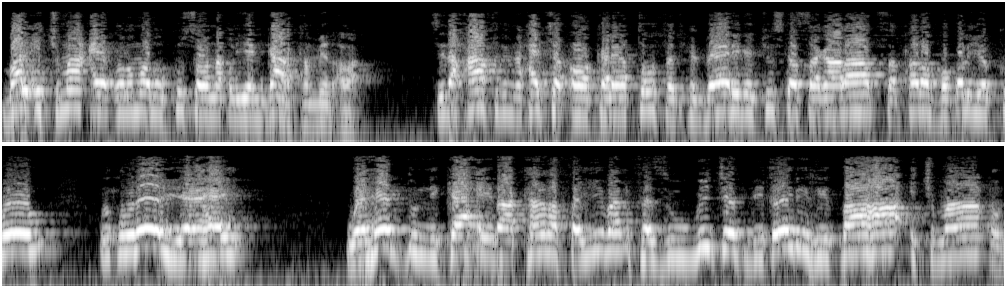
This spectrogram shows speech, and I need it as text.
Bal ijmaacay culummadu ku soo naqliyeen gaar ka mid aba. Sida xaafid ibnu xajar oo kaleeto fatxulbaariga juska sagaalaad safxada boqol iyo kow wuxuu leeyahay wahaddu nikaaxi idaa kaana hayiban fazuwijat bigayri ridaaha ijmaacun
